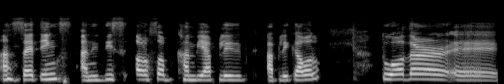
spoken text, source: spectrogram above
and settings, and this also can be appli- applicable to other uh,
